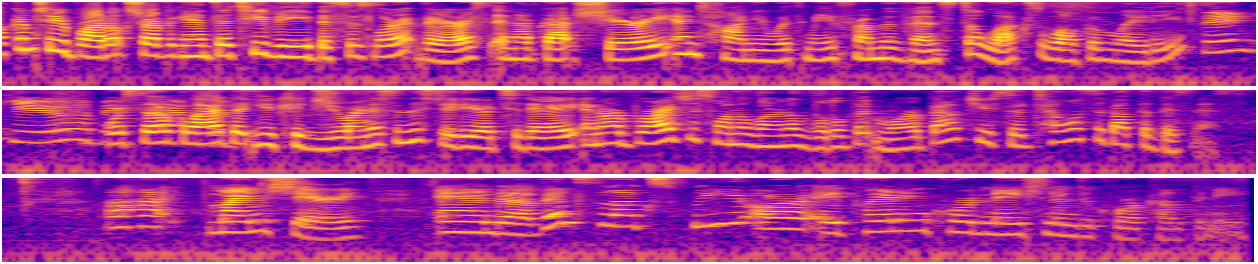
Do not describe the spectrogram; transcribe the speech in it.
Welcome to Bridal Extravaganza TV. This is Laurette Veras, and I've got Sherry and Tanya with me from Events Deluxe. Welcome, ladies. Thank you. Thanks We're so glad that you could join us in the studio today, and our brides just want to learn a little bit more about you. So tell us about the business. Uh, hi, my name is Sherry, and uh, Events Deluxe, we are a planning, coordination, and decor company.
